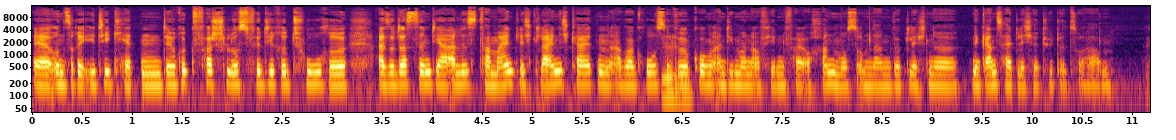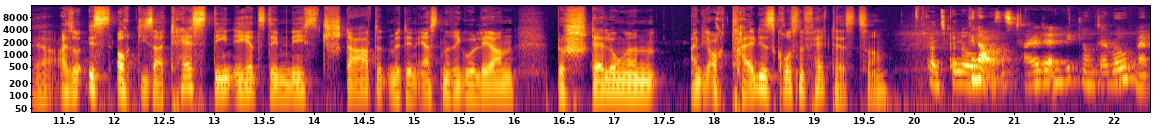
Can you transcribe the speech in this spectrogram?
äh, unsere Etiketten, der Rückverschluss für die Retoure. Also das sind ja alles vermeintlich Kleinigkeiten, aber große mhm. Wirkungen, an die man auf jeden Fall auch ran muss, um dann wirklich eine, eine ganzheitliche Tüte zu haben. Ja, also ist auch dieser Test, den ihr jetzt demnächst startet mit den ersten regulären Bestellungen, eigentlich auch Teil dieses großen Feldtests? Ja? Ganz genau. Genau, es ist Teil der Entwicklung der Roadmap,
